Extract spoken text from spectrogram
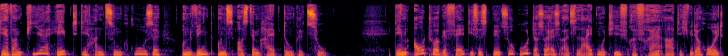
Der Vampir hebt die Hand zum Gruße und winkt uns aus dem Halbdunkel zu. Dem Autor gefällt dieses Bild so gut, dass er es als Leitmotiv refrainartig wiederholt.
